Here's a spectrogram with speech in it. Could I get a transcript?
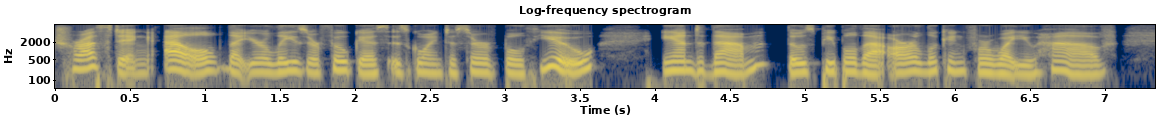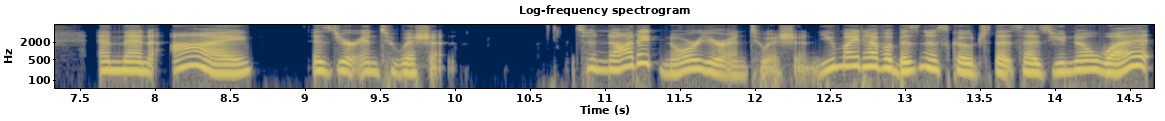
Trusting L that your laser focus is going to serve both you and them, those people that are looking for what you have. And then I is your intuition. To not ignore your intuition. You might have a business coach that says, you know what?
